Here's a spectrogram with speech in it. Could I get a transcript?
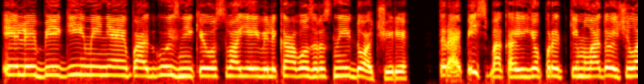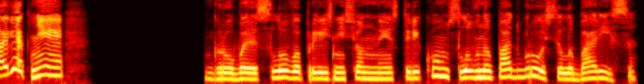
или беги, меняй подгузники у своей великовозрастной дочери. Торопись, пока ее прыткий молодой человек не Грубое слово, произнесенное стариком, словно подбросило Бориса.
